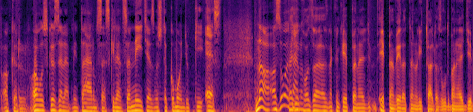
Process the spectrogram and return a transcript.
a körül. Ahhoz közelebb, mint a 394-hez, most akkor mondjuk ki ezt. Na, az Zoltán... Tegyük hozzá, ez nekünk éppen egy, éppen véletlenül itt állt az útban egy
